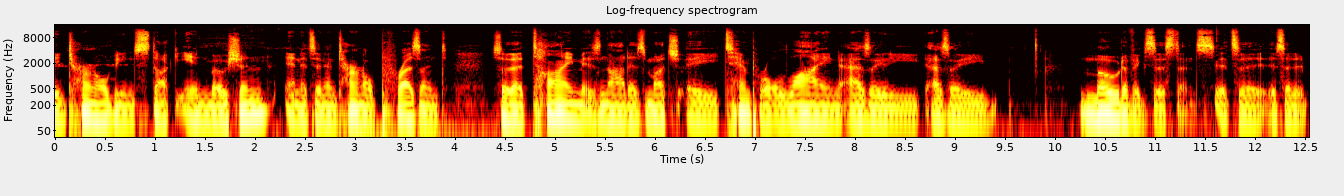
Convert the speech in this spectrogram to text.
eternal being stuck in motion, and it's an eternal present, so that time is not as much a temporal line as a as a mode of existence. It's a it's an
